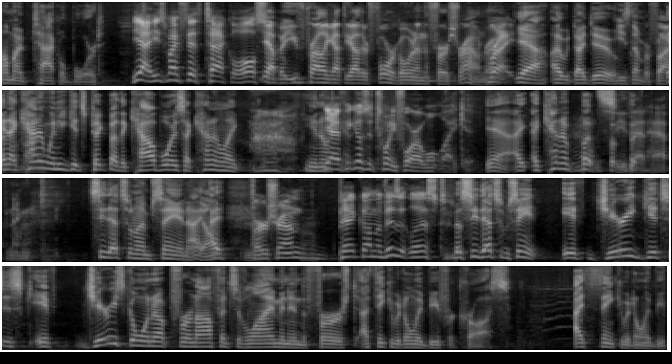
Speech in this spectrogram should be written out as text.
on my tackle board. Yeah, he's my fifth tackle also. yeah, but you've probably got the other four going in the first round, right? Right. Yeah, I. I do. He's number five And I kind of when he gets picked by the Cowboys, I kind of like, you know. Yeah, if he goes at 24, I won't like it. Yeah, I, I kind of. I But, don't see but, that happening. see, that's what I'm saying. I, I First round pick on the visit list. But see, that's what I'm saying. If Jerry gets his, if Jerry's going up for an offensive lineman in the first, I think it would only be for Cross. I think it would only be.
